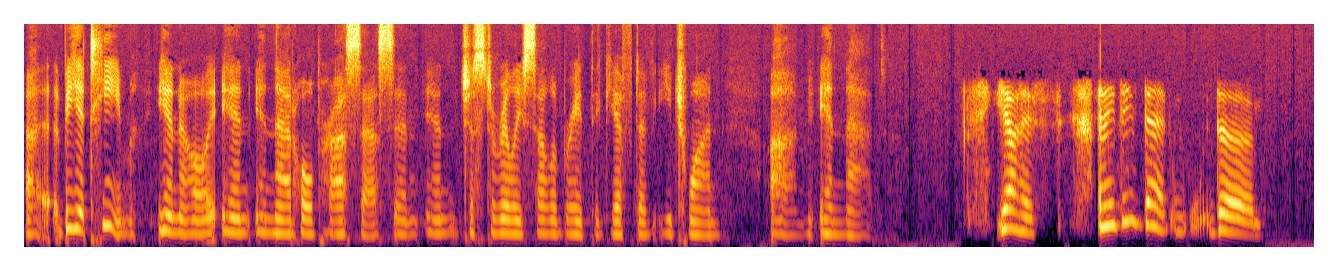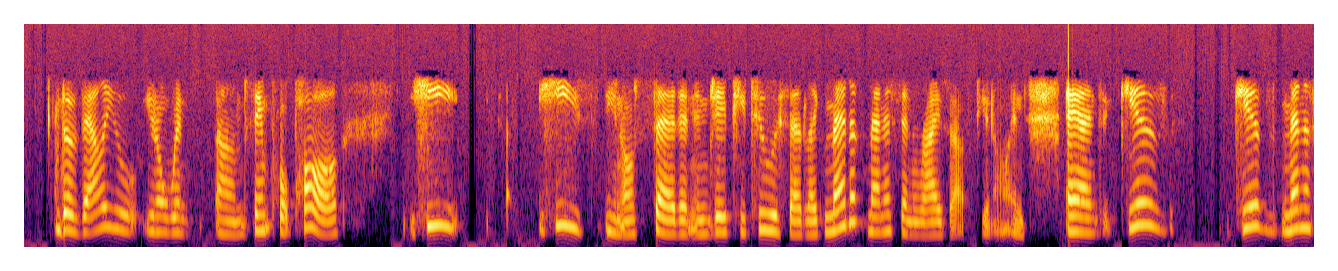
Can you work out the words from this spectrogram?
Uh, be a team, you know, in, in that whole process, and, and just to really celebrate the gift of each one um, in that. Yes, and I think that the the value, you know, when um, St. Paul, he he's you know said and, and jp2 said like men of medicine rise up you know and and give give men of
